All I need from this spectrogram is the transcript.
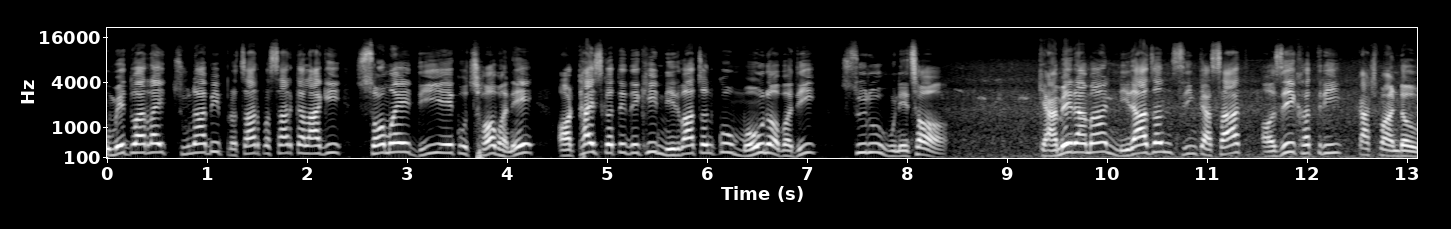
उम्मेद्वारलाई चुनावी प्रचार प्रसारका लागि समय दिइएको छ भने अठाइस गतेदेखि निर्वाचनको मौन अवधि सुरु हुनेछ। क्यामेरामा निराजन सिंहका साथ अजय खत्री काठमाडौँ।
